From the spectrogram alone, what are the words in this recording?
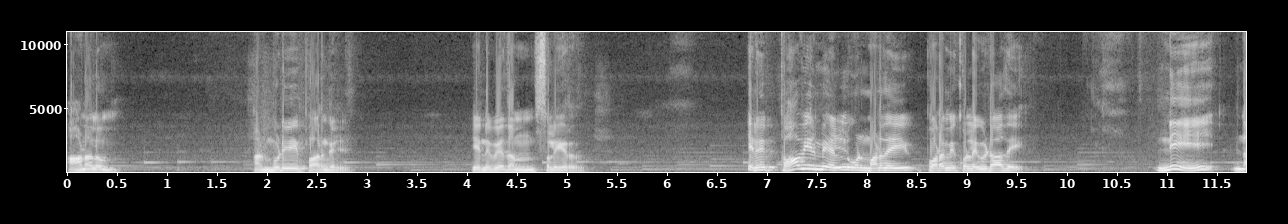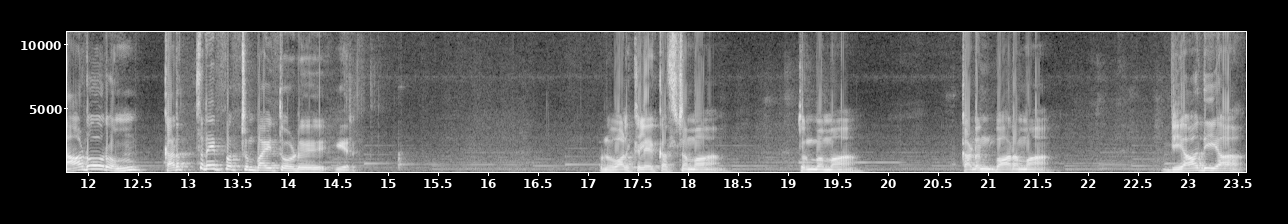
ஆனாலும் நான் முடிவை பாருங்கள் என்று வேதம் சொல்கிறது எனவே பாவியின் மேல் உன் மனதை பொறாமை கொள்ள விடாதே. நீ நாடோறும் கர்த்தரை பற்றும் பயத்தோடு இரு. உன் வாழ்க்கையிலே கஷ்டமா துன்பமா கடன் பாரமா வியாதியா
